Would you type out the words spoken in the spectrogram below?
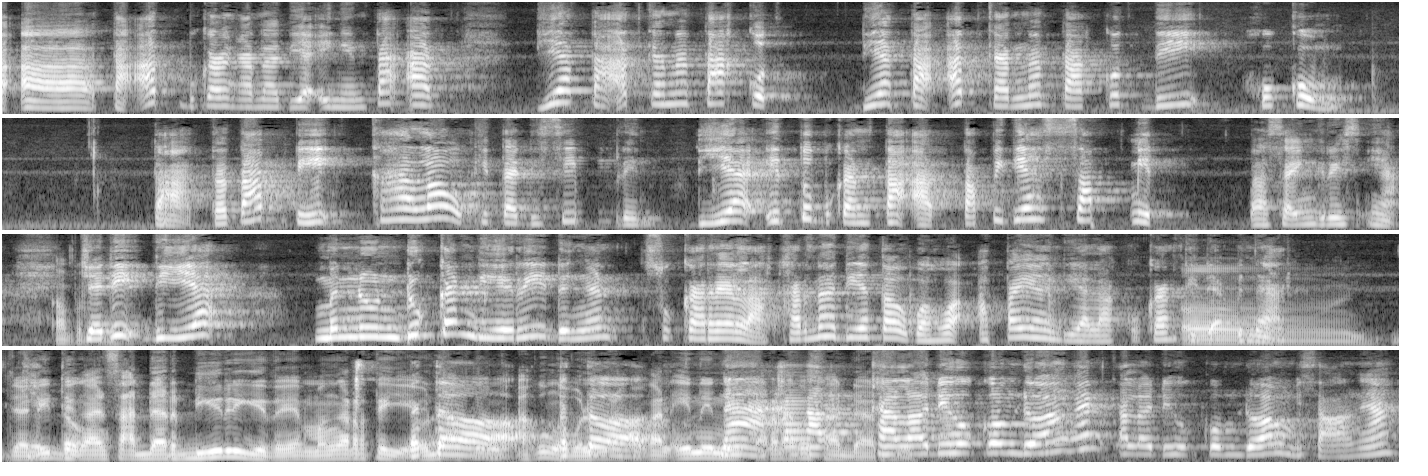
ta, uh, taat bukan karena dia ingin taat, dia taat karena takut. Dia taat karena takut dihukum. Nah, tetapi kalau kita disiplin, dia itu bukan taat, tapi dia submit bahasa Inggrisnya. Apa jadi dia menundukkan diri dengan sukarela karena dia tahu bahwa apa yang dia lakukan tidak oh. benar. Jadi gitu. dengan sadar diri gitu ya, mengerti ya. Udah aku aku nggak boleh melakukan ini nih nah, karena aku sadar. Kalau dihukum doang kan, kalau dihukum doang misalnya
